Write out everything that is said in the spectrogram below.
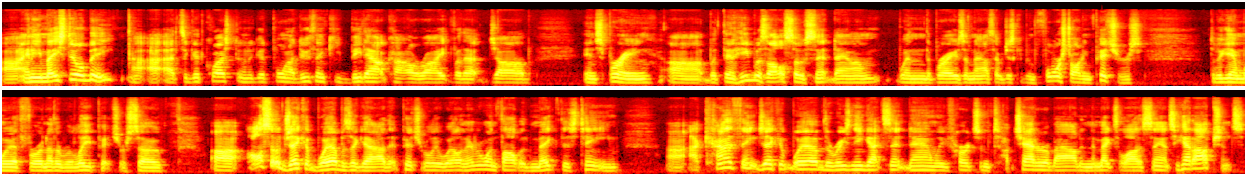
Uh, and he may still be. Uh, that's a good question and a good point. I do think he beat out Kyle Wright for that job in spring. Uh, but then he was also sent down when the Braves announced they were just giving four starting pitchers to begin with for another relief pitcher. So uh, also Jacob Webb is a guy that pitched really well and everyone thought would make this team. Uh, I kind of think Jacob Webb, the reason he got sent down, we've heard some t- chatter about, and it makes a lot of sense. He had options.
